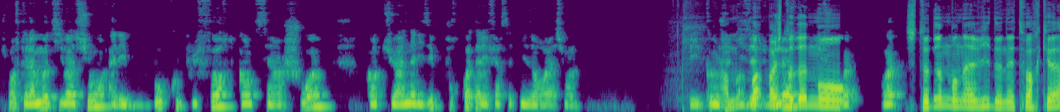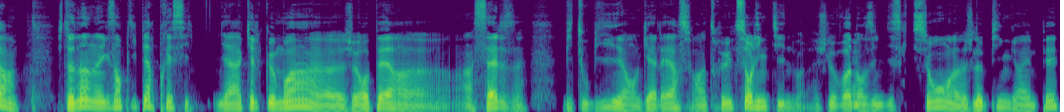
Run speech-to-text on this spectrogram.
Je pense que la motivation, elle est beaucoup plus forte quand c'est un choix, quand tu as analysé pourquoi tu allais faire cette mise en relation-là. Et comme je moi, moi je te donne mon, je te donne mon avis de networker. Je te donne un exemple hyper précis. Il y a quelques mois, euh, je repère euh, un sales B2B en galère sur un truc sur LinkedIn. Voilà, je le vois mmh. dans une discussion, euh, je le ping en MP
